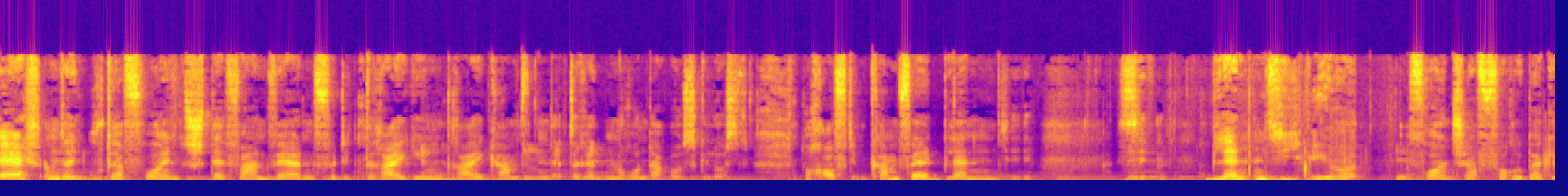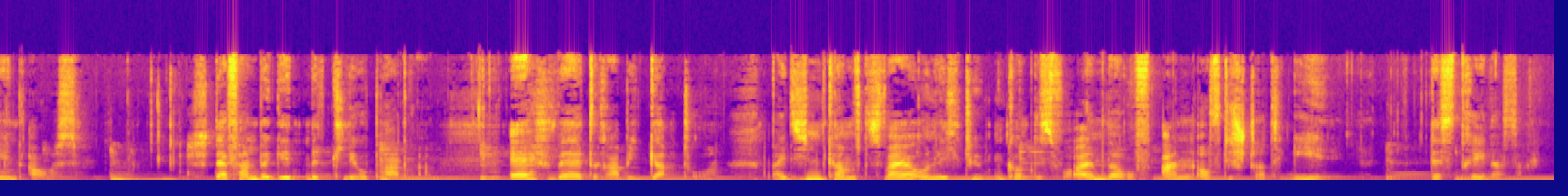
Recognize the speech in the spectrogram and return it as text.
Ash und sein guter Freund Stefan werden für den 3 gegen 3 Kampf in der dritten Runde ausgelost. Doch auf dem Kampffeld blenden sie, sie, blenden sie ihre Freundschaft vorübergehend aus. Stefan beginnt mit Cleopatra. Ash wählt Rabigator. Bei diesem Kampf zweier Unlichttypen kommt es vor allem darauf an, auf die Strategie des Trainers an.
